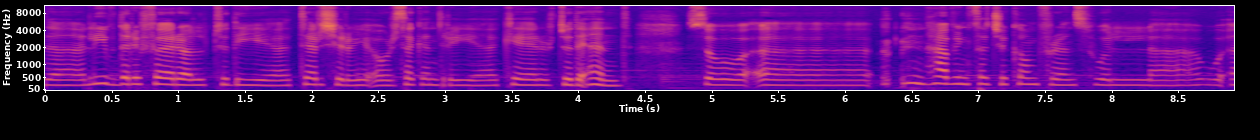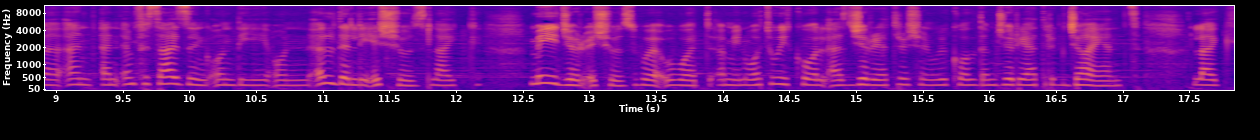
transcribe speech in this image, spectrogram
uh, leave the referral to the uh, tertiary or secondary uh, care to the end. So uh, having such a conference will uh, uh, and and emphasizing on the on elderly issues like major issues wh- what I mean what we call as geriatrician we call them geriatric giants like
